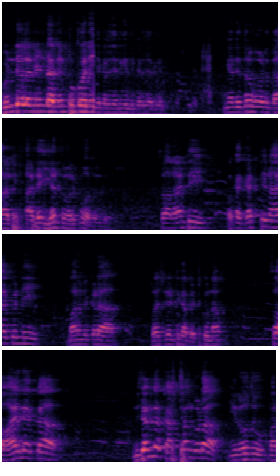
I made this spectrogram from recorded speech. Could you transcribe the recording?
గుండెల నిండా నింపుకొని ఇక్కడ జరిగింది ఇక్కడ జరిగింది. ఇంకా నిద్రపోడు దాన్ని అయ్యేంత వరకు వదలడు. సో అలాంటి ఒక గట్టి నాయకుడిని మనం ఇక్కడ ప్రెసిడెంట్గా పెట్టుకున్నాం. సో ఆయన యొక్క నిజంగా కష్టం కూడా ఈరోజు మన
